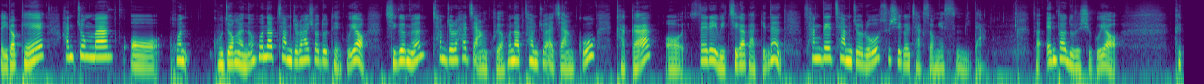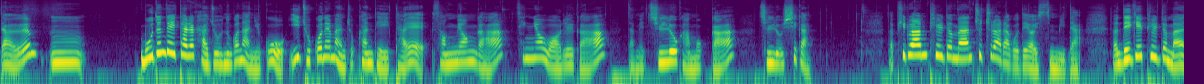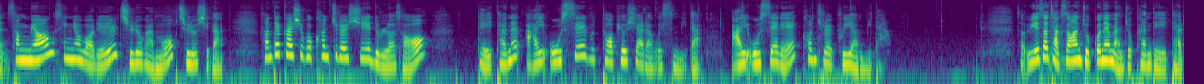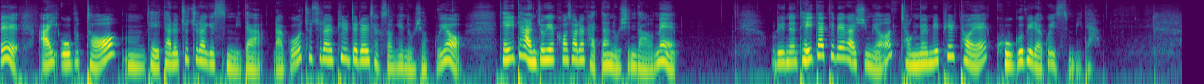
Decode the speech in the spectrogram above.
이렇게 한쪽만 어, 혼, 고정하는 혼합 참조를 하셔도 되고요. 지금은 참조를 하지 않고요. 혼합 참조하지 않고 각각 어, 셀의 위치가 바뀌는 상대 참조로 수식을 작성했습니다. 그래서 엔터 누르시고요. 그 다음 음, 모든 데이터를 가져오는 건 아니고 이 조건에 만족한 데이터의 성명과 생년월일과 그다음에 진료 과목과 진료 시간 필요한 필드만 추출하라고 되어 있습니다. 4개 필드만 성명, 생년월일, 진료 과목, 진료 시간 선택하시고 컨트롤 C 눌러서 데이터는 I5셀부터 표시하라고 했습니다. I5셀에 컨트롤 V 합니다. 위에서 작성한 조건에 만족한 데이터를 I5부터 음, 데이터를 추출하겠습니다. 라고 추출할 필드를 작성해 놓으셨고요. 데이터 안쪽에 커서를 갖다 놓으신 다음에 우리는 데이터 탭에 가시면 정렬 및 필터에 고급이라고 있습니다.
